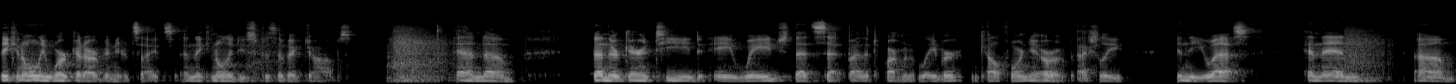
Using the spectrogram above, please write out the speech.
They can only work at our vineyard sites, and they can only do specific jobs. And um, then they're guaranteed a wage that's set by the Department of Labor in California, or actually in the U.S. And then um,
